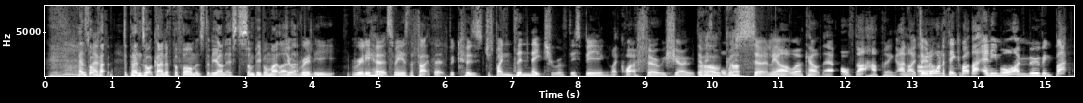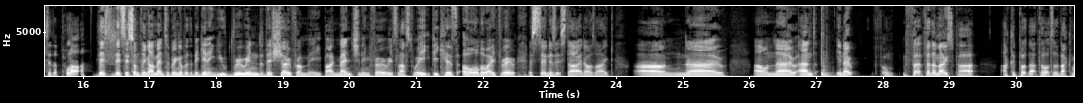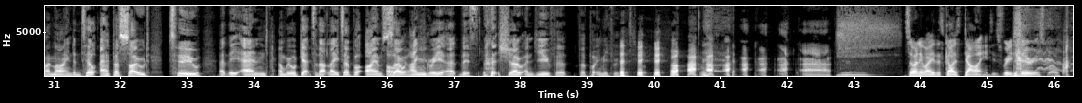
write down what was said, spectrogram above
Depends what ki- depends what kind of performance. To be honest, some people might like what that. really really hurts me is the fact that because just by the nature of this being like quite a furry show, there is Oh, almost God. certainly artwork out there of that happening, and I do Oh. not want to think about that anymore. I'm moving back to the plot. This this is something I meant to bring up at the beginning. You ruined this show from me by mentioning furries last week because all the way through, as soon as it started, I was like, "Oh no, oh no!" And you know, for, for, for the most part, I could put that thought to the back of my mind until episode two at the end, and we will get to that later. But I am oh, so gosh. angry at this show and you for for putting me through this. so anyway, this guy's died. It's really serious, Will.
